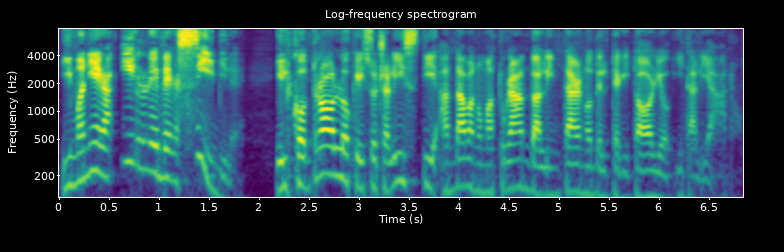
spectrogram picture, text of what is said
in maniera irreversibile il controllo che i socialisti andavano maturando all'interno del territorio italiano.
